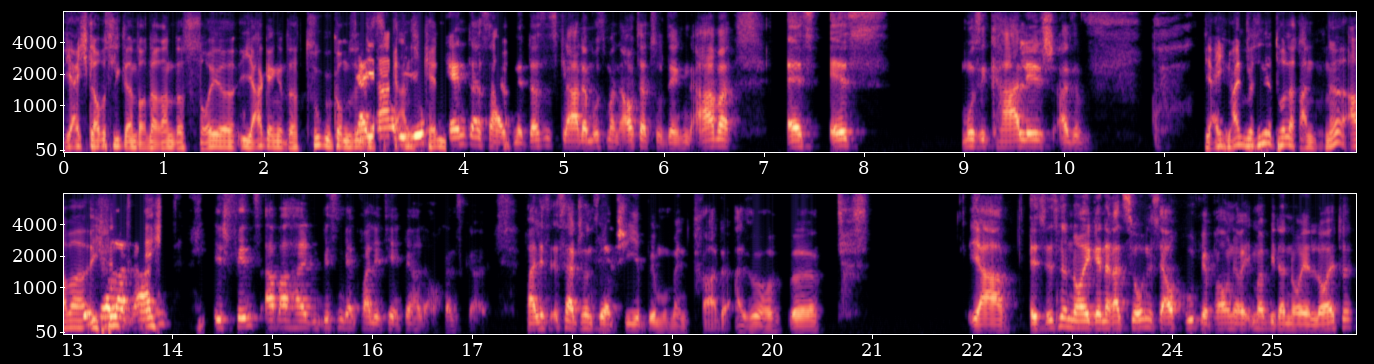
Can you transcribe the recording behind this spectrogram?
Ja, ich glaube, es liegt einfach daran, dass neue Jahrgänge dazugekommen sind, ja, ja, die gar kennt das halt nicht. Das ist klar, da muss man auch dazu denken. Aber es ist musikalisch, also ja, ich meine, wir sind ja tolerant, ne? Aber ich, ich finde echt. Ich finde es aber halt ein bisschen mehr Qualität wäre halt auch ganz geil. Weil es ist halt schon sehr cheap im Moment gerade. Also äh, ja, es ist eine neue Generation, ist ja auch gut. Wir brauchen ja immer wieder neue Leute.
